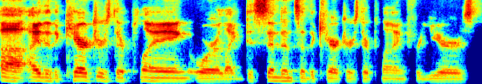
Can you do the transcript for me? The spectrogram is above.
uh, either the characters they're playing or like descendants of the characters they're playing for years.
